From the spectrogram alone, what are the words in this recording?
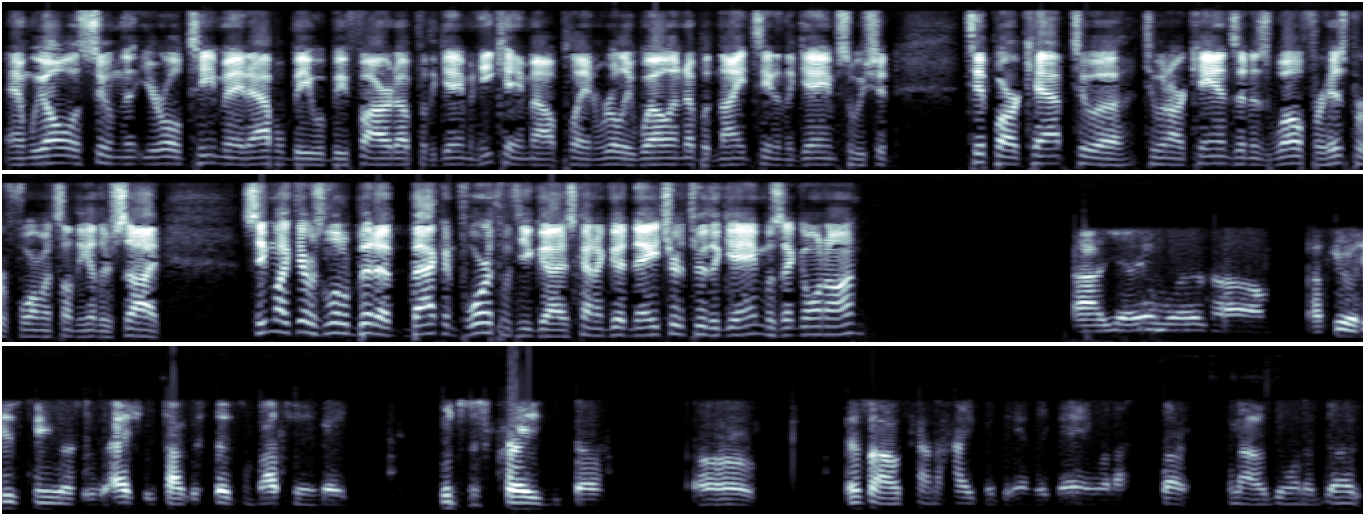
And we all assume that your old teammate Appleby would be fired up for the game, and he came out playing really well, ended up with 19 in the game. So we should tip our cap to a to an Arkansan as well for his performance on the other side. Seemed like there was a little bit of back and forth with you guys, kind of good nature through the game. Was that going on? Uh, yeah, it was. Um, a few of his teammates was actually talking stuff to my teammates, which is crazy. So uh, that's why I was kind of hyped at the end of the game when I start when I was doing the dunk.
